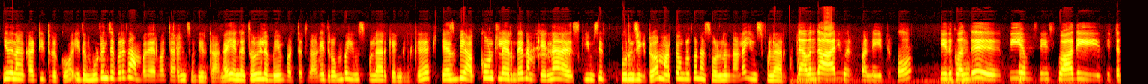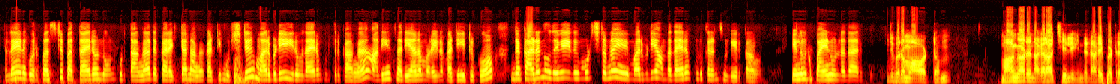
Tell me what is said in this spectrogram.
இதை நாங்கள் கட்டிட்டு இருக்கோம் இது முடிஞ்ச பிறகு ஐம்பதாயிரம் ரூபாய் தரேன்னு சொல்லியிருக்காங்க. எங்க தொழிலை மேம்படுத்துறதுக்காக இது ரொம்ப யூஸ்ஃபுல்லா இருக்கு எங்களுக்கு. எஸ்பி அக்கௌண்ட்ல இருந்தே நமக்கு என்ன ஸ்கீம்ஸ் புரிஞ்சுக்கிட்டோம். மற்றவங்களுக்கும் நான் சொன்னதுனால யூஸ்ஃபுல்லா இருக்கு. நான் வந்து ஆரி ஒர்க் பண்ணிட்டு இருக்கோம் இதுக்கு வந்து பிஎம்சி சுவாதி திட்டத்துல எனக்கு ஒரு ஃபர்ஸ்ட் பத்தாயிரம் லோன் கொடுத்தாங்க. அதை கரெக்டா நாங்க கட்டி முடிச்சுட்டு மறுபடியும் இருபதாயிரம் கொடுத்துருக்காங்க. அதையும் சரியான முறையில கட்டிட்டு இருக்கோம். இந்த கடன் உதவி இது முடிச்சிட்டோம்னா மறுபடியும் ஐம்பதாயிரம் கொடுக்குறேன்னு சொல்லியிருக்காங்க. எங்களுக்கு பயனுள்ளதா இருக்கு. காஞ்சிபுரம் மாவட்டம் மாங்காடு நகராட்சியில் இன்று நடைபெற்ற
